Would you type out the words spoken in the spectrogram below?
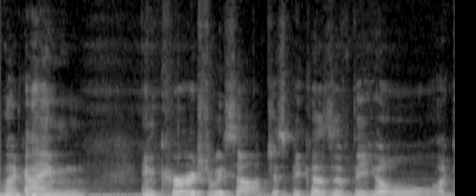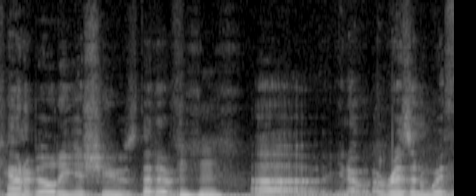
like I'm encouraged we saw it just because of the whole accountability issues that have Mhm. uh, you know arisen with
